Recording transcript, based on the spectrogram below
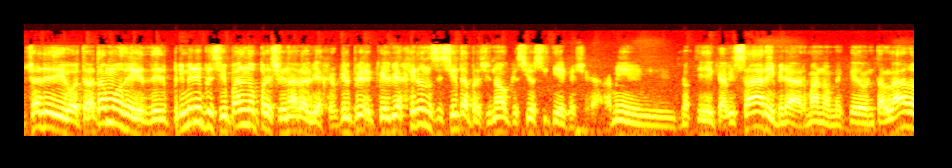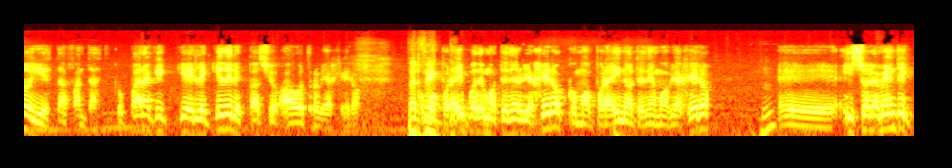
ya te digo, tratamos de, primero y principal no presionar al viajero, que el, que el viajero no se sienta presionado que sí o sí tiene que llegar. A mí nos tiene que avisar y mira, hermano, me quedo en tal lado y está fantástico, para que, que le quede el espacio a otro viajero. Como Perfecto. por ahí podemos tener viajeros, como por ahí no tenemos viajeros. Eh, y solamente, eh,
